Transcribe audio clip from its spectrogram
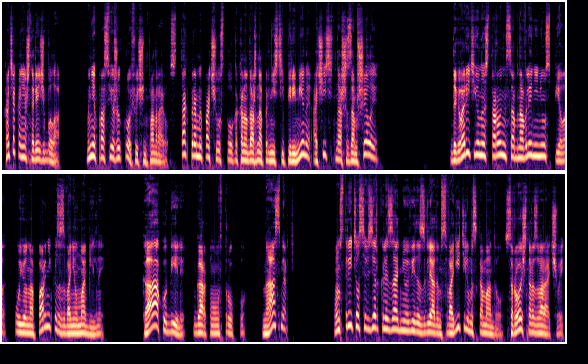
Хотя, конечно, речь была. Мне про свежую кровь очень понравилось. Так прямо и почувствовал, как она должна принести перемены, очистить наши замшелые... Договорить юная сторонница обновления не успела. У ее напарника зазвонил мобильный. «Как убили?» — гаркнул он в трубку. «Насмерть?» Он встретился в зеркале заднего вида взглядом с водителем и скомандовал. «Срочно разворачивай».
